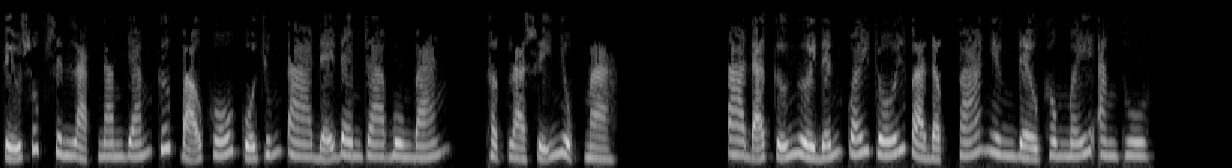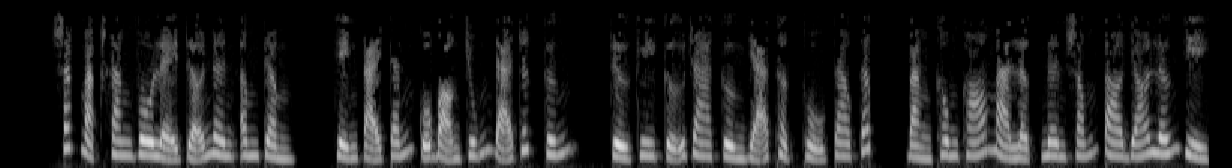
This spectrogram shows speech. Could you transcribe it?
tiểu súc sinh lạc nam dám cướp bảo khố của chúng ta để đem ra buôn bán, thật là sỉ nhục mà. Ta đã cử người đến quấy rối và đập phá nhưng đều không mấy ăn thua. Sắc mặt săn vô lệ trở nên âm trầm, hiện tại cánh của bọn chúng đã rất cứng, trừ khi cử ra cường giả thật thụ cao cấp, bằng không khó mà lật nên sóng to gió lớn gì.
